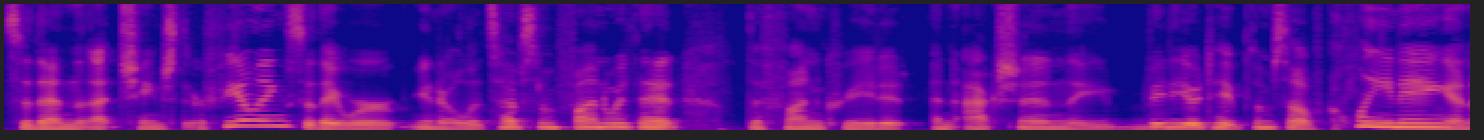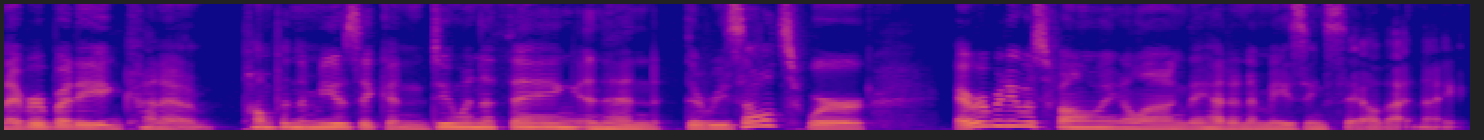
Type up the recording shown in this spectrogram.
So then that changed their feelings. So they were, you know, let's have some fun with it. The fun created an action. They videotaped themselves cleaning and everybody kind of pumping the music and doing the thing. And then the results were everybody was following along. They had an amazing sale that night.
